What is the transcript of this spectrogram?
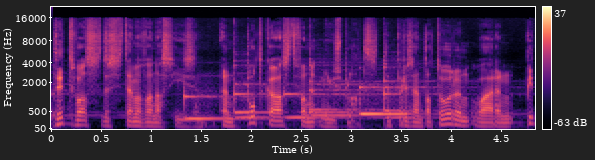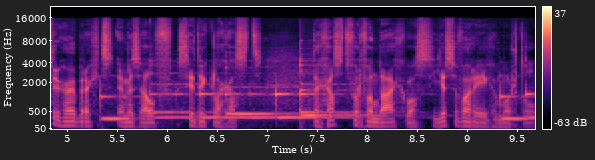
Dit was De Stemmen van Assisen, een podcast van het Nieuwsblad. De presentatoren waren Pieter Huibrechts en mezelf, Cedric Lagast. De gast voor vandaag was Jesse van Regenmortel.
